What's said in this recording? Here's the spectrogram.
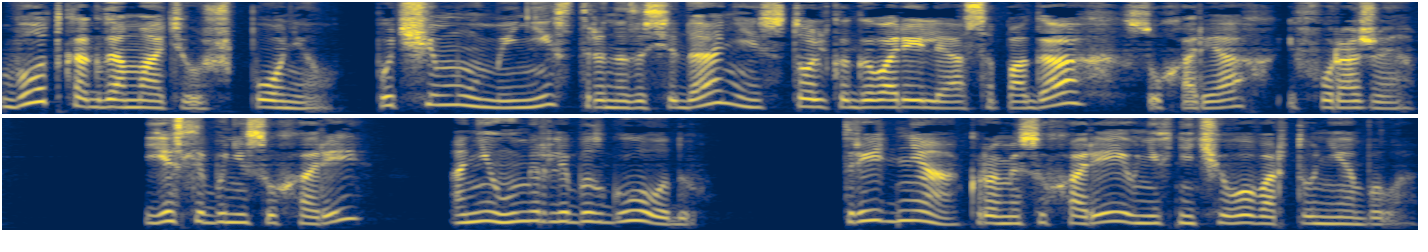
Вот когда Матюш понял, почему министры на заседании столько говорили о сапогах, сухарях и фураже. Если бы не сухари, они умерли бы с голоду. Три дня, кроме сухарей, у них ничего во рту не было.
